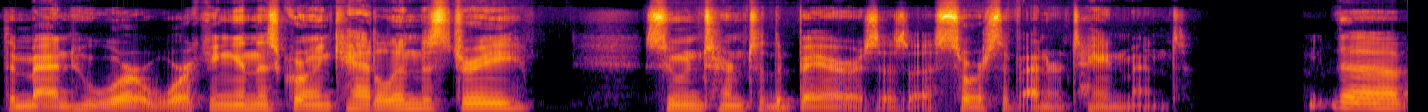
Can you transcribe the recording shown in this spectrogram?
the men who were working in this growing cattle industry soon turned to the bears as a source of entertainment. The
